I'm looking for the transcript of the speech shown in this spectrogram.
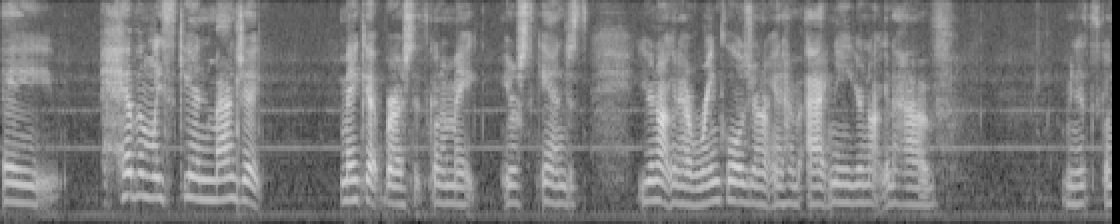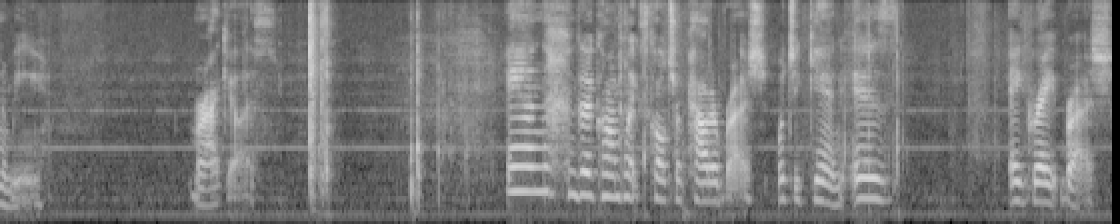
a Heavenly Skin Magic makeup brush that's going to make your skin just, you're not going to have wrinkles, you're not going to have acne, you're not going to have, I mean, it's going to be miraculous. And the Complex Culture Powder Brush, which again is a great brush.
